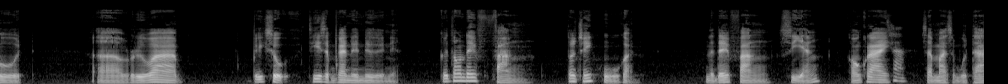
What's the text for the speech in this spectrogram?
บุตรเอ่อหรือว่าภิกษุที่สำคัญอื่นๆเนี่ยก็ต้องได้ฟังต้องใช้หูก่อนนะได้ฟังเสียงของใครค่ะสัมมาสัมพุทธะ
